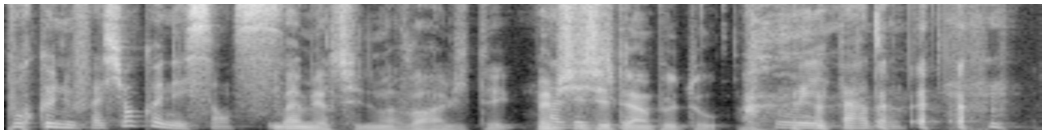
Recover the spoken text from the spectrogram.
pour que nous fassions connaissance. Ben merci de m'avoir invité, même si c'était un peu tôt. Oui, pardon.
